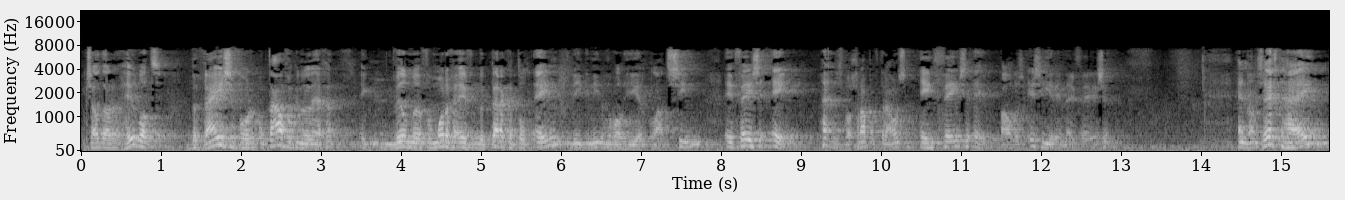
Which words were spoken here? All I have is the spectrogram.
Ik zou daar heel wat bewijzen voor op tafel kunnen leggen. Ik wil me vanmorgen even beperken tot één, die ik in ieder geval hier laat zien. Efeze 1. Dat is wel grappig trouwens. Efeze 1. Paulus is hier in Efeze. En dan zegt hij:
